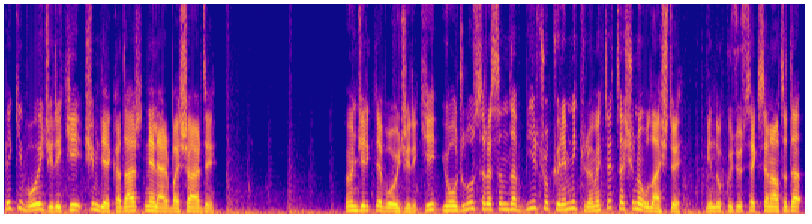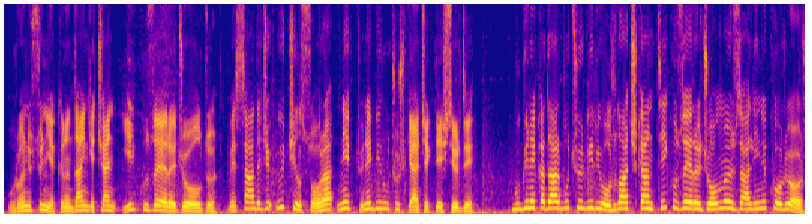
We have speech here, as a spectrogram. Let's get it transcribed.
Peki Voyager 2 şimdiye kadar neler başardı? Öncelikle Voyager 2 yolculuğu sırasında birçok önemli kilometre taşına ulaştı. 1986'da Uranüs'ün yakınından geçen ilk uzay aracı oldu ve sadece 3 yıl sonra Neptün'e bir uçuş gerçekleştirdi. Bugüne kadar bu tür bir yolculuğa çıkan tek uzay aracı olma özelliğini koruyor.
